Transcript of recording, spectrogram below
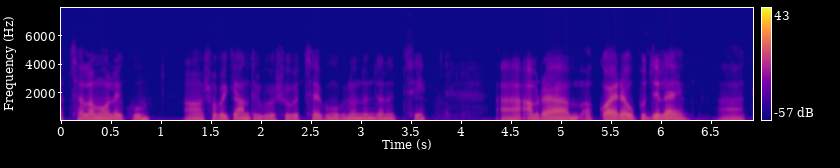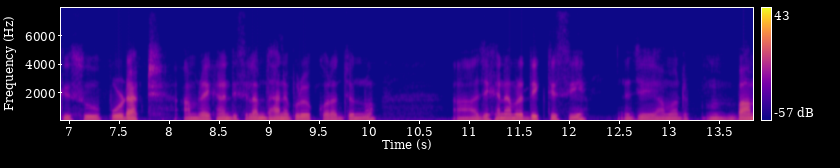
আসসালামু আলাইকুম। সবাইকে আন্তরিকভাবে শুভেচ্ছা এবং অভিনন্দন জানাচ্ছি। আমরা কয়রা উপজেলায় কিছু প্রোডাক্ট আমরা এখানে দিছিলাম ধানে প্রয়োগ করার জন্য। যেখানে আমরা দেখতেছি যে আমার বাম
